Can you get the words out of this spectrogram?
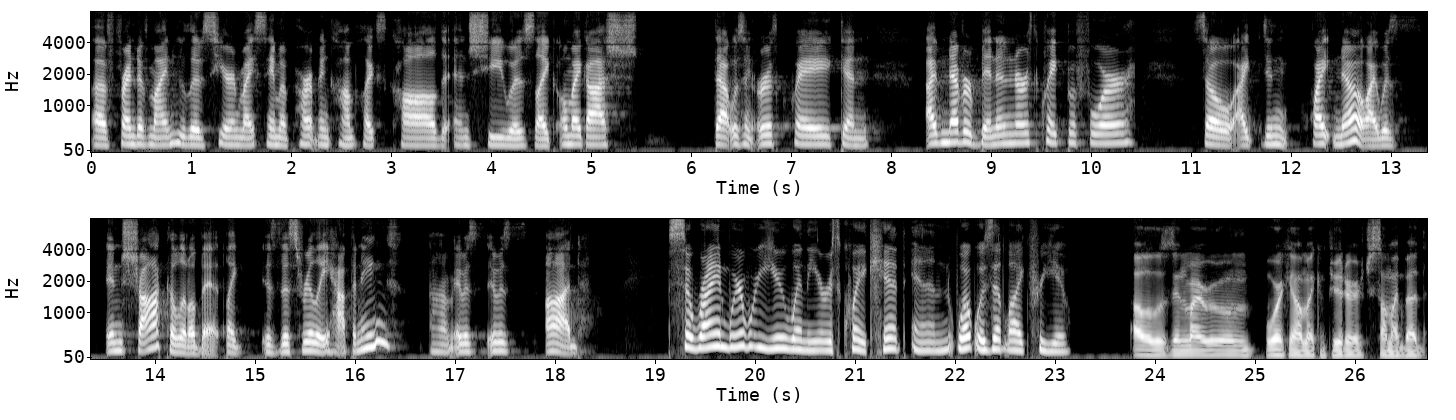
a friend of mine who lives here in my same apartment complex called and she was like, oh my gosh, that was an earthquake. And I've never been in an earthquake before. So I didn't quite know. I was in shock a little bit. Like, is this really happening? Um, it was it was odd. So, Ryan, where were you when the earthquake hit, and what was it like for you? I was in my room working on my computer, just on my bed.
